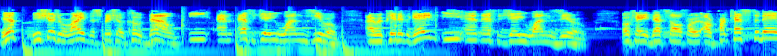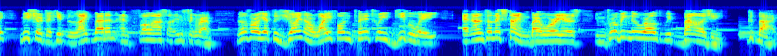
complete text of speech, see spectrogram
Yep, be sure to write the special code down, ENFJ10. I repeat it again, ENFJ10. Okay, that's all for our podcast today. Be sure to hit the like button and follow us on Instagram. Don't forget to join our iPhone 23 giveaway. And until next time, Bio Warriors, improving the world with biology. Goodbye.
